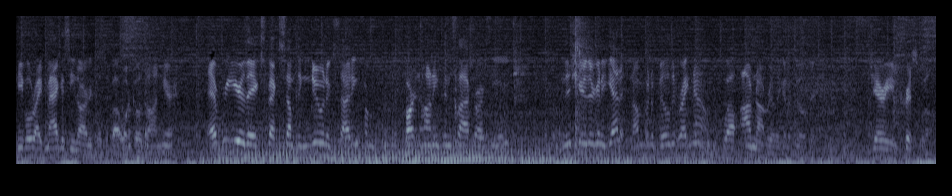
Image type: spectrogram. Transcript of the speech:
People write magazine articles about what goes on here. Every year they expect something new and exciting from Hart and Huntington slash RCH. And this year they're gonna get it, and I'm gonna build it right now. Well, I'm not really gonna build it. Jerry and Chris will.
